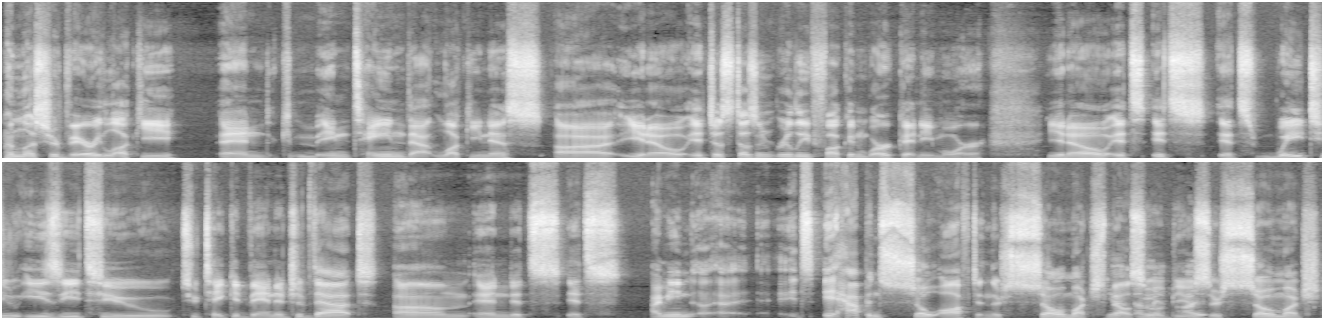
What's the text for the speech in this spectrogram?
unless you're very lucky and maintain that luckiness uh you know it just doesn't really fucking work anymore. You know it's it's it's way too easy to to take advantage of that. Um and it's it's i mean uh, it's it happens so often there's so much Yeah, I spousal mean, abuse I- there's so much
